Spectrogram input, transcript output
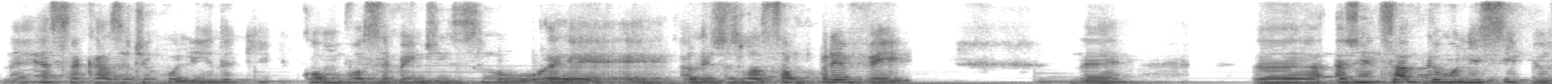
né, essa casa de acolhida, que, como você bem disse, Lu, é, é, a legislação prevê. Né, uh, a gente sabe que o município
